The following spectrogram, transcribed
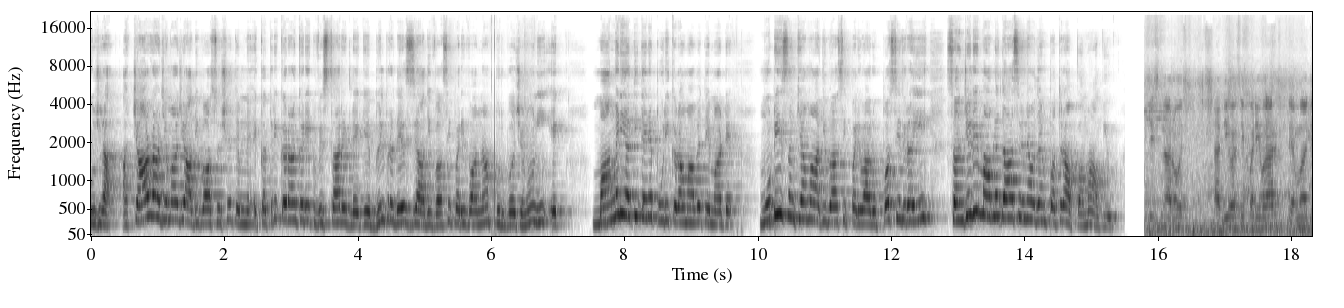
ગુજરાત, આ ચાર રાજ્યમાં જે આદિવાસીઓ છે તેમને એકત્રીકરણ કરી એક વિસ્તાર એટલે કે ભીલ પ્રદેશ જે આદિવાસી પરિવારના પૂર્વજનોની એક માંગણી હતી તેને પૂરી કરવામાં આવે તે માટે મોટી સંખ્યામાં આદિવાસી પરિવાર ઉપસ્થિત રહી સંજેલી મામલતદારશ્રીને આવેદનપત્ર આપવામાં આવ્યું. પચીસના રોજ આદિવાસી પરિવાર તેમજ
